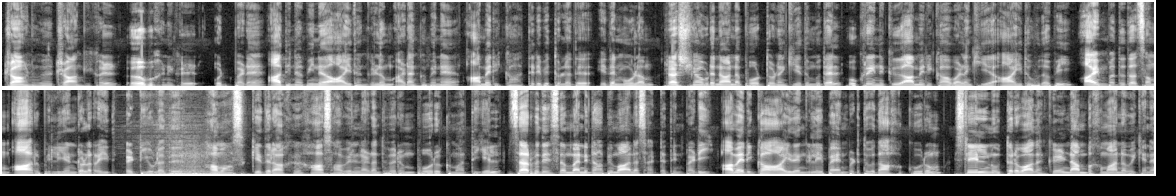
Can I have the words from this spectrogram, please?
ராணுவ டிராங்கிகள் ஏவுகணைகள் உட்பட அதிநவீன ஆயுதங்களும் அடங்கும் என அமெரிக்கா தெரிவித்துள்ளது. இதன் மூலம் ரஷ்யாவுடனான போர் தொடங்கியது முதல் உக்ரைனுக்கு அமெரிக்கா வழங்கிய ஆயுத உதவி ஐம்பது தசம் ஆறு பில்லியன் டாலரை எட்டியுள்ளது. ஹமாஸுக்கு எதிராக ஹாசாவில் நடந்து வரும் போருக்கு மத்தியில் சர்வதேச மனிதாபிமான சட்டத்தின் அறிக்கையின்படி அமெரிக்கா ஆயுதங்களை பயன்படுத்துவதாக கூறும் ஸ்டேலின் உத்தரவாதங்கள் நம்பகமானவை என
